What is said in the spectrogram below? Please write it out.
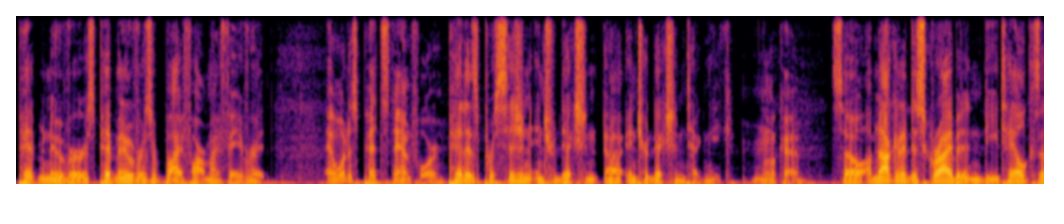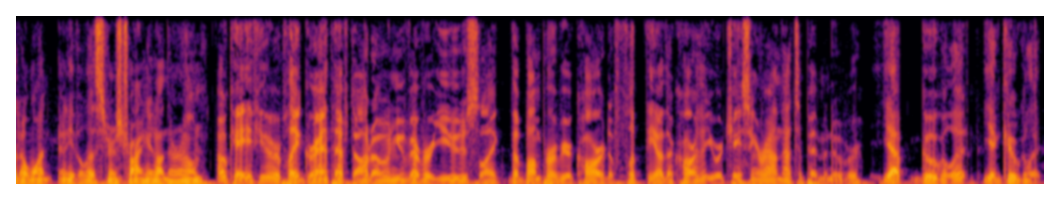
pit maneuvers. Pit maneuvers are by far my favorite. And what does PIT stand for? Pit is precision interdiction uh, interdiction technique. Okay. So I'm not going to describe it in detail because I don't want any of the listeners trying it on their own. Okay, if you've ever played Grand Theft Auto and you've ever used like the bumper of your car to flip the other car that you were chasing around, that's a pit maneuver. Yep, Google it. Yeah, Google it.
